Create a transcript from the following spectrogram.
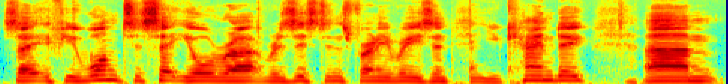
So if you want to set your uh, resistance for any reason, you can do. Um,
